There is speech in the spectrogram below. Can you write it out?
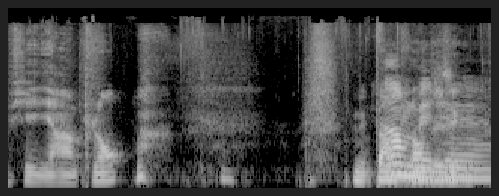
je vais dire un plan. Mais pas Non, un plan des égouts.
